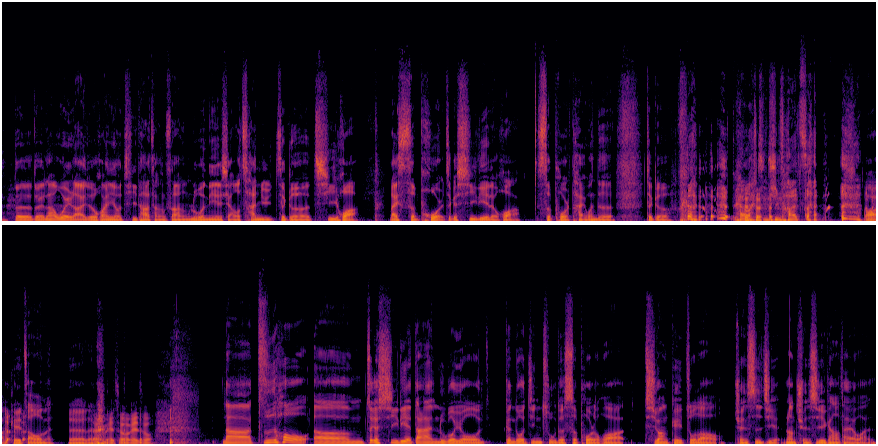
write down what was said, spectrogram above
对对对，那未来就欢迎有其他厂商，如果你也想要参与这个企划来 support 这个系列的话，support 台湾的这个 台湾经济发展，啊，可以找我们。对对对。没错没错。那之后，嗯，这个系列当然如果有更多金主的 support 的话，希望可以做到全世界，让全世界看到台湾。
